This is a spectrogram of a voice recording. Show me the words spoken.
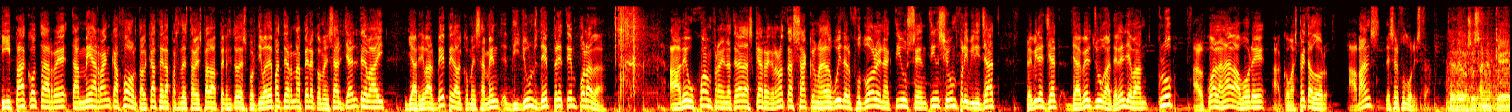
I Paco Tarré també arranca fort. El Càcer ha passat esta vespada per la esportiva de Paterna per a començar ja el treball i arribar bé per al començament dilluns de pretemporada. Adeu Juanfran, lateral esquerre Granota, s'ha acomiadat avui del futbol en actiu sentint-se un privilegiat privilegiat d'haver jugat en el Llevant, club al qual anava a veure com a espectador abans de ser futbolista. Desde los seis años que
